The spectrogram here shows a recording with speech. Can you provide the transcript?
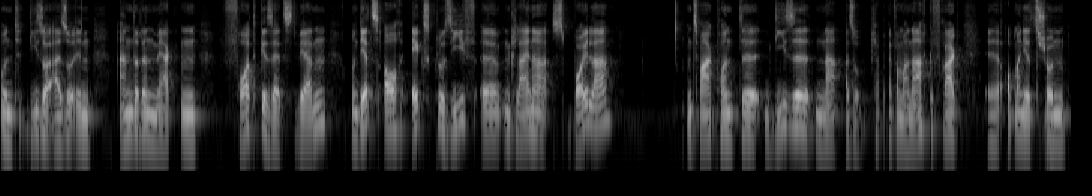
Und die soll also in anderen Märkten fortgesetzt werden. Und jetzt auch exklusiv äh, ein kleiner Spoiler. Und zwar konnte diese, na also ich habe einfach mal nachgefragt, äh, ob man jetzt schon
